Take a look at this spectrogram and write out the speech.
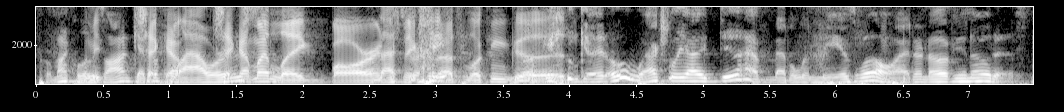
put my clothes on, get Mm-hmm. check the flowers, out check out my leg bar and That's just make right. sure that's looking good. Looking good. Oh, actually, I do have metal in me as well. I don't know if you noticed."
